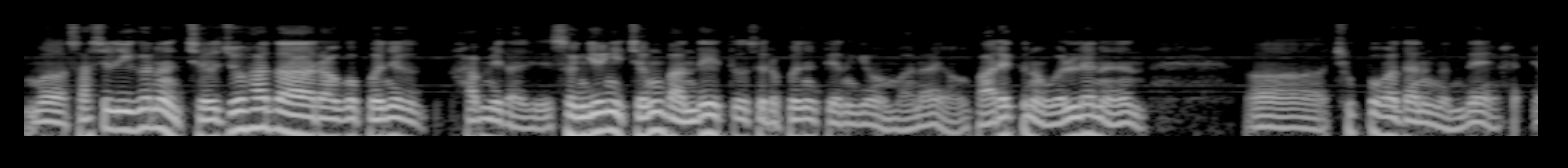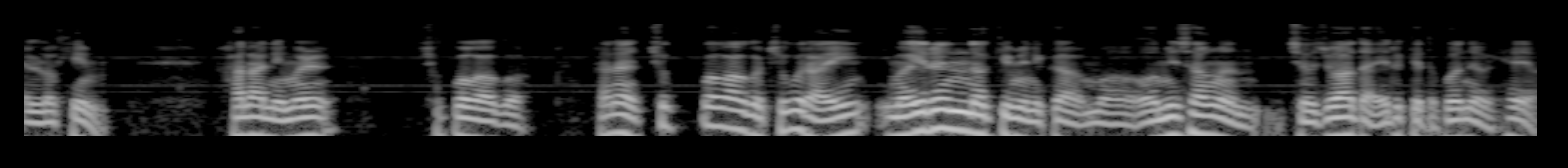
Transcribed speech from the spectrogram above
뭐 사실 이거는 저주하다라고 번역합니다. 성경이 정반대의 뜻으로 번역되는 경우가 많아요. 바레크는 원래는 어, 축복하다는 건데 엘로힘 하나님을 축복하고 하나님 축복하고 죽으라잉 뭐 이런 느낌이니까 뭐 어미상은 저주하다 이렇게도 번역해요.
